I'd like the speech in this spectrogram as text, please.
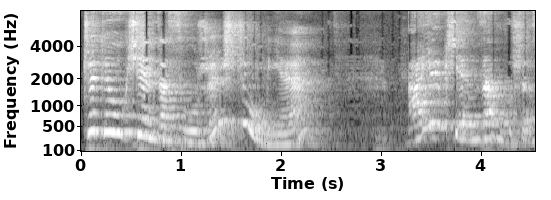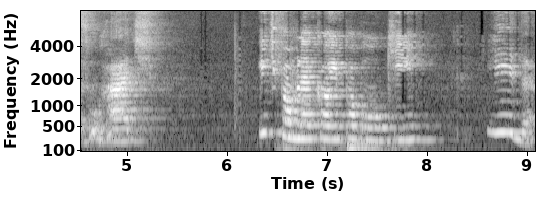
Czy ty u księdza służysz, czy u mnie? A ja księdza muszę słuchać. Idź po mleko i po bułki. Idę,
